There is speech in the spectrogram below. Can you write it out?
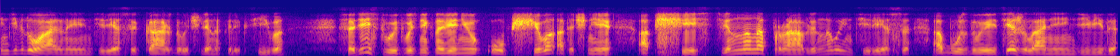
индивидуальные интересы каждого члена коллектива, содействуют возникновению общего, а точнее общественно направленного интереса, обуздывая те желания индивида,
